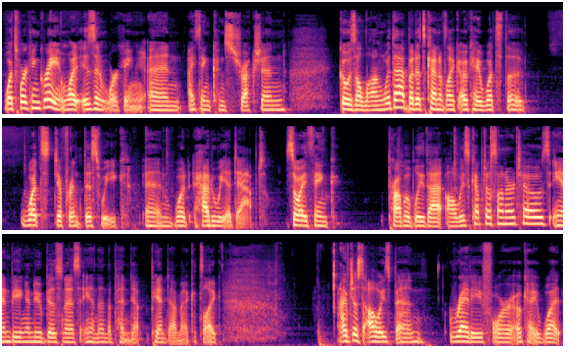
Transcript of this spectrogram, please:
what's working great and what isn't working. And I think construction goes along with that, but it's kind of like, okay, what's the what's different this week and what how do we adapt? So I think probably that always kept us on our toes and being a new business and then the pand- pandemic. It's like I've just always been ready for okay, what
